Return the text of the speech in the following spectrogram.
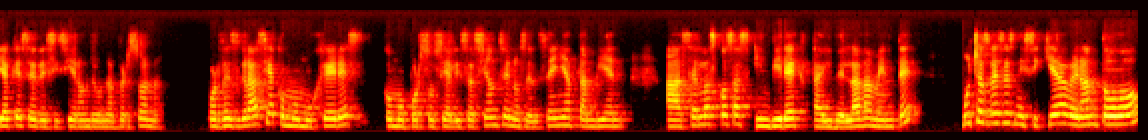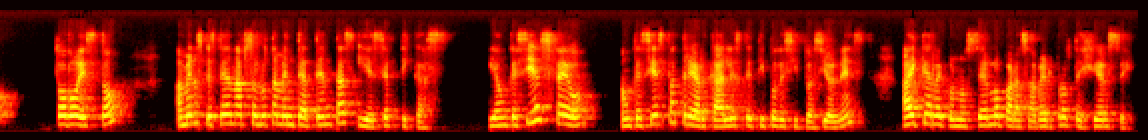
ya que se deshicieron de una persona. Por desgracia, como mujeres, como por socialización se nos enseña también a hacer las cosas indirecta y veladamente, muchas veces ni siquiera verán todo, todo esto, a menos que estén absolutamente atentas y escépticas. Y aunque sí es feo, aunque sí es patriarcal este tipo de situaciones, hay que reconocerlo para saber protegerse.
